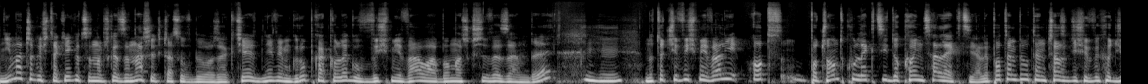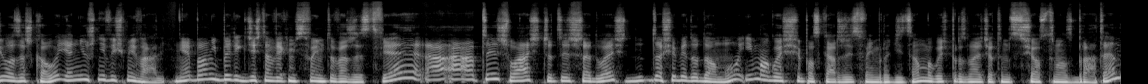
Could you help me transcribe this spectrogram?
nie ma czegoś takiego, co na przykład za naszych czasów było, że jak cię, nie wiem, grupka kolegów wyśmiewała, bo masz krzywe zęby, mhm. no to cię wyśmiewali od początku lekcji do końca lekcji, ale potem był ten czas, gdzie się wychodziło ze szkoły i oni już nie wyśmiewali, nie? Bo oni byli gdzieś tam w jakimś swoim towarzystwie, a, a ty szłaś, czy ty szedłeś do siebie do domu i mogłeś się poskarżyć swoim rodzicom, mogłeś porozmawiać o tym z siostrą, z bratem,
